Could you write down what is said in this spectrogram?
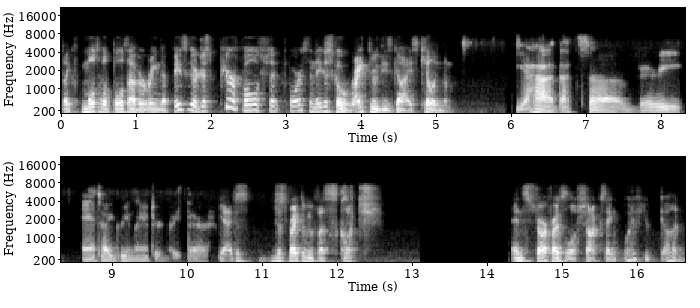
like multiple bolts out of her ring that basically are just pure bullshit force, and they just go right through these guys, killing them. Yeah, that's uh very anti Green Lantern right there. Yeah, just just right through them with a sclutch. And Starfire's a little shocked, saying, "What have you done?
